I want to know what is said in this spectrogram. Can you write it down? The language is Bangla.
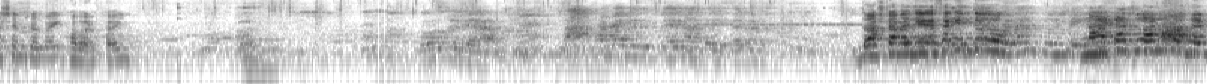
আসেন সবাই খাবার খাই। দশটা বেজে গেছে কিন্তু নয়টা চুয়ান্ন বাজে।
